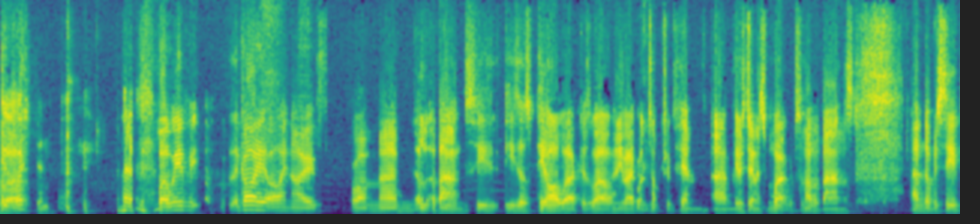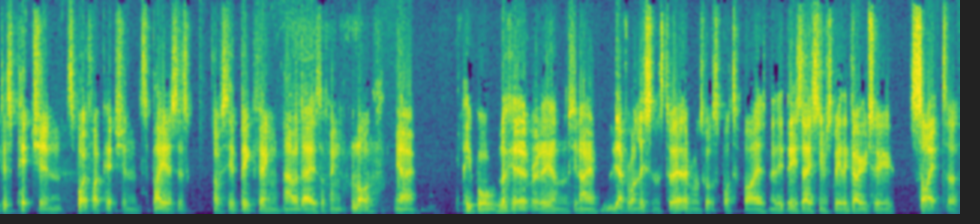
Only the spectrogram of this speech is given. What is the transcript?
Good Uh, question. well, we, we the guy I know from um, a, a band. He he does PR work as well. Anyway, I got in touch with him. Um, he was doing some work with some other bands, and obviously this pitching Spotify pitching to playlists is obviously a big thing nowadays. I think a lot of you know people look at it really, and you know everyone listens to it. Everyone's got Spotify and these days seems to be the go-to site to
